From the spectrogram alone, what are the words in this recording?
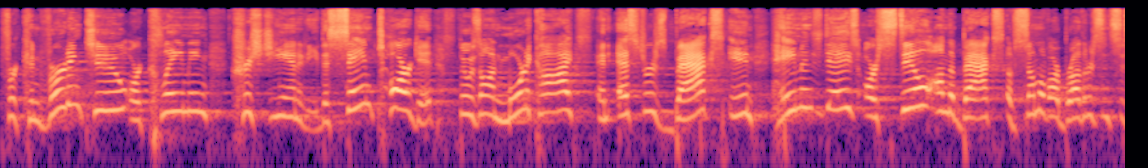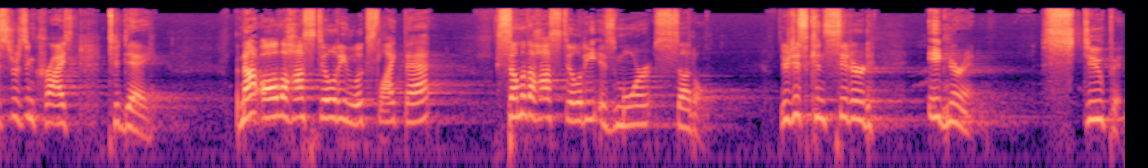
for converting to or claiming Christianity. The same target that was on Mordecai and Esther's backs in Haman's days are still on the backs of some of our brothers and sisters in Christ today. But not all the hostility looks like that. Some of the hostility is more subtle. You're just considered ignorant, stupid,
